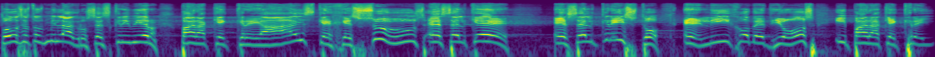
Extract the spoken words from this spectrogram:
todos estos milagros se escribieron para que creáis que Jesús es el que es el Cristo, el Hijo de Dios, y para que creáis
